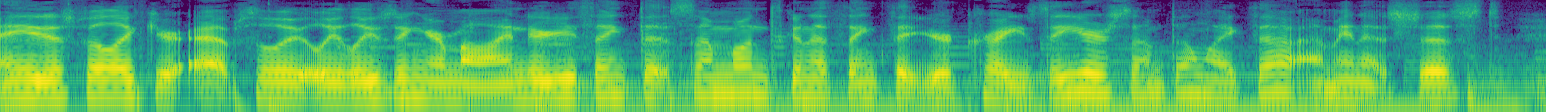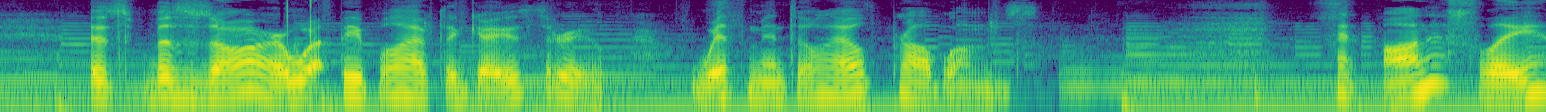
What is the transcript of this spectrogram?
and you just feel like you're absolutely losing your mind, or you think that someone's gonna think that you're crazy or something like that. I mean, it's just, it's bizarre what people have to go through with mental health problems. And honestly,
